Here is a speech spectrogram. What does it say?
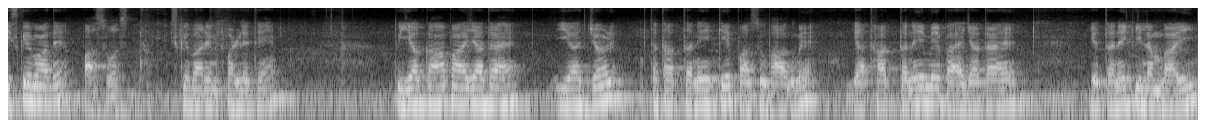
इसके बाद है पार्श्वस्थ। इसके बारे में पढ़ लेते हैं। तो यह कहाँ पाया जाता है? यह जड़ तथा तने के पार्श्वभाग में या तने में पाया जाता है। यह तने की लंबाई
